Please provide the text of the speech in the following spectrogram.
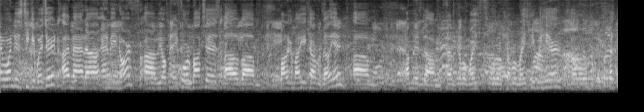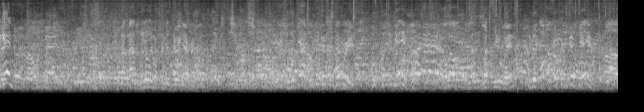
everyone, this is TK Wizard. I'm at uh, Anime North. Uh, we opening four boxes of um, Madoka Magica Rebellion. Um, I'm with um, a couple of race, couple of race people here. So let's begin. That, that's literally what Tim is doing to everyone. She's like, yeah, play Precious Memories. Let's play a game. Oh, let's see who wins. He'd be like, oh, it's a pretty good game. Uh,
